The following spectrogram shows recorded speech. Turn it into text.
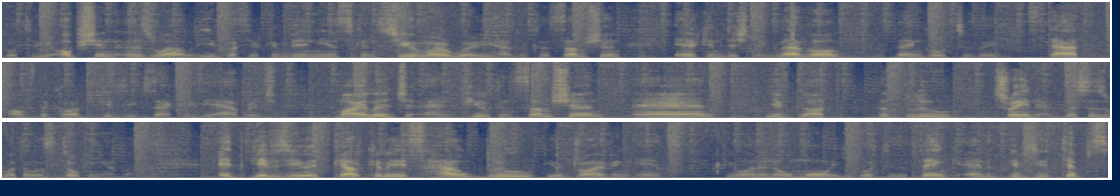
Go to the option as well. You've got your convenience consumer where you have the consumption air conditioning level. Then go to the stat of the car. It gives you exactly the average mileage and fuel consumption. And you've got the blue trainer. This is what i was talking about it gives you it calculates how blue your driving is if you want to know more you go to the think and it gives you tips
